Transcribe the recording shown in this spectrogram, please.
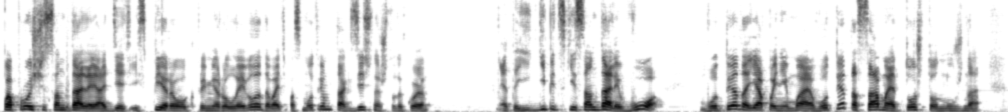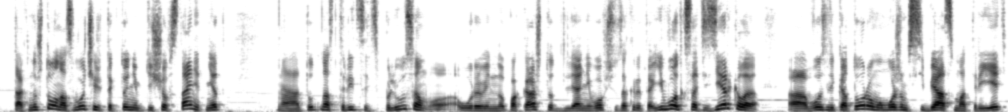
попроще сандалии одеть из первого, к примеру, левела, давайте посмотрим. Так, здесь у нас что такое? Это египетские сандали, во! Вот это я понимаю, вот это самое то, что нужно. Так, ну что, у нас в очередь-то кто-нибудь еще встанет, нет? А, тут у нас 30 с плюсом а, уровень, но пока что для него все закрыто. И вот, кстати, зеркало, а, возле которого мы можем себя смотреть.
